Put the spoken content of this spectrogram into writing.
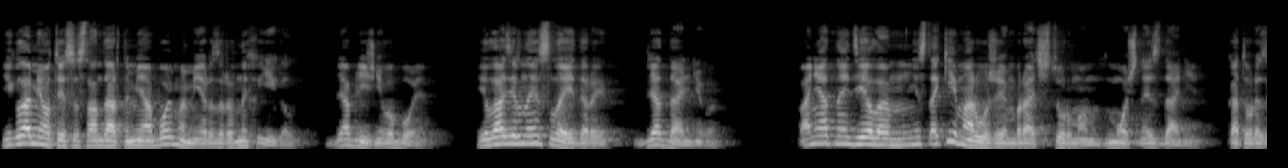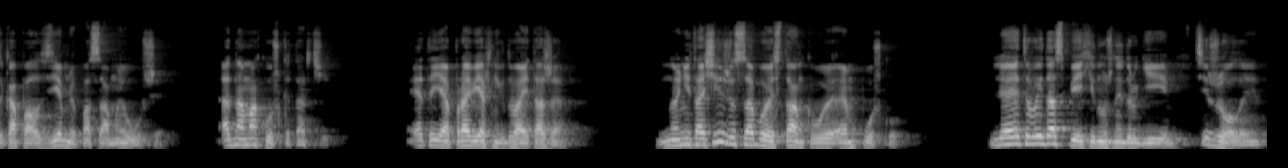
Иглометы со стандартными обоймами разрывных игл для ближнего боя. И лазерные слейдеры для дальнего. Понятное дело, не с таким оружием брать штурмом мощное здание, которое закопал в землю по самые уши. Одна макушка торчит. Это я про верхних два этажа. Но не тащи же с собой станковую М-пушку. Для этого и доспехи нужны другие, тяжелые,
